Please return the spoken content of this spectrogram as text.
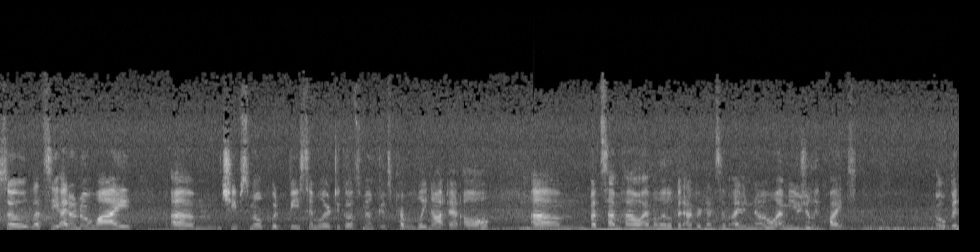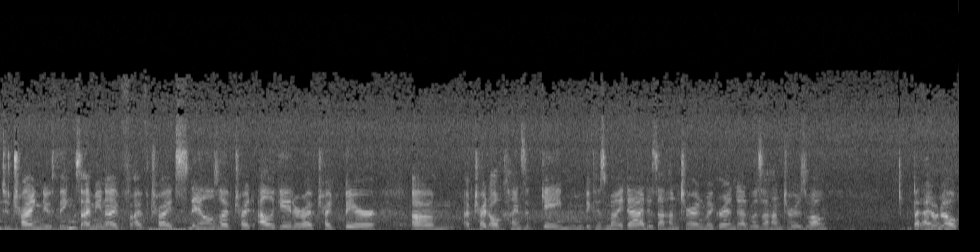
so let's see, I don't know why um, sheep's milk would be similar to goat's milk, it's probably not at all um, but somehow I'm a little bit apprehensive. I know I'm usually quite open to trying new things. I mean, I've, I've tried snails, I've tried alligator, I've tried bear, um, I've tried all kinds of game because my dad is a hunter and my granddad was a hunter as well. But I don't know,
